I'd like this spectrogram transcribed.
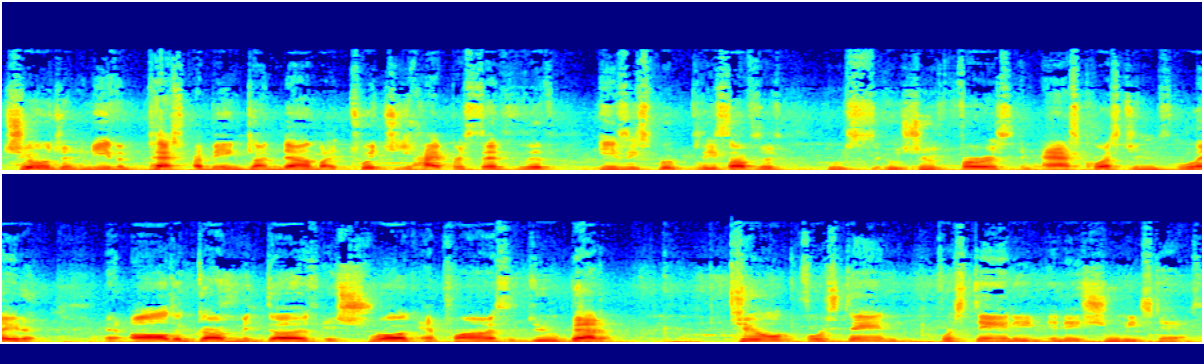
children, and even pets are being gunned down by twitchy, hypersensitive, easy spooked police officers who, who shoot first and ask questions later. And all the government does is shrug and promise to do better. Killed for, stand, for standing in a shooting stance.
